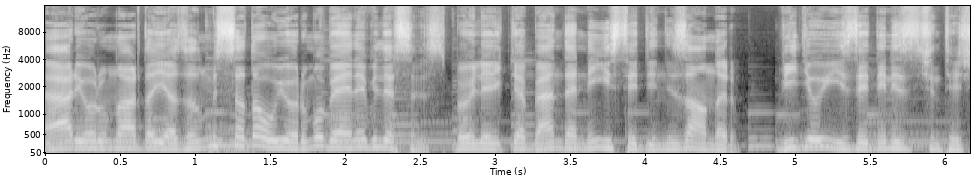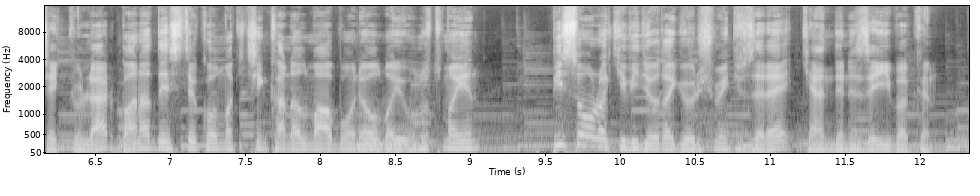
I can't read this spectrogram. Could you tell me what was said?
Eğer yorumlarda yazılmışsa da o yorumu beğenebilirsiniz. Böylelikle ben de ne istediğinizi anlarım. Videoyu izlediğiniz için teşekkürler. Bana destek olmak için kanalıma abone olmayı unutmayın. Bir sonraki videoda görüşmek üzere. Kendinize iyi bakın.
